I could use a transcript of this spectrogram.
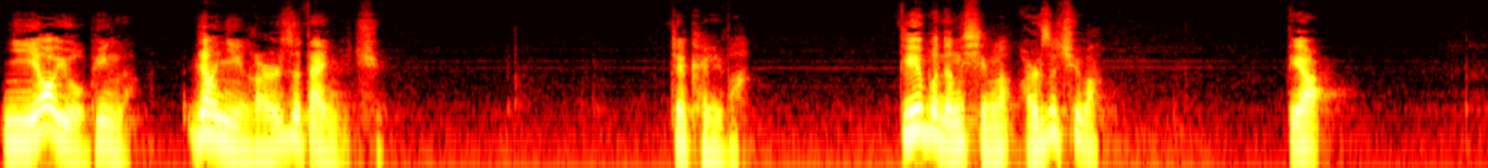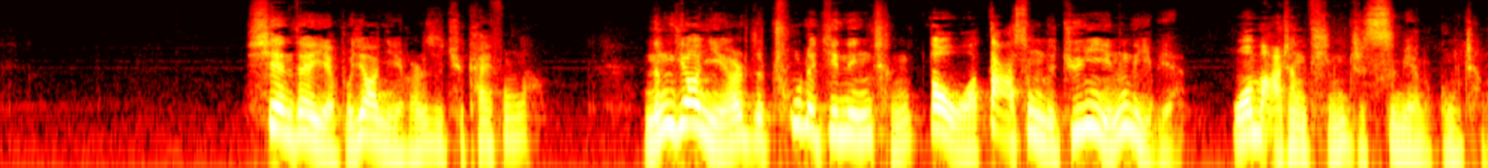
你要有病了，让你儿子带你去，这可以吧？爹不能行了，儿子去吧。第二，现在也不叫你儿子去开封了，能叫你儿子出了金陵城，到我大宋的军营里边，我马上停止四面的攻城。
